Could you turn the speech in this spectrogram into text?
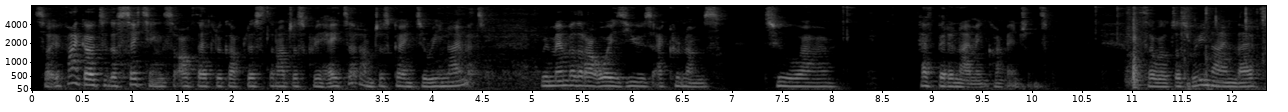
So if I go to the settings of that lookup list that I just created, I'm just going to rename it. Remember that I always use acronyms to uh, have better naming conventions. So we'll just rename that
